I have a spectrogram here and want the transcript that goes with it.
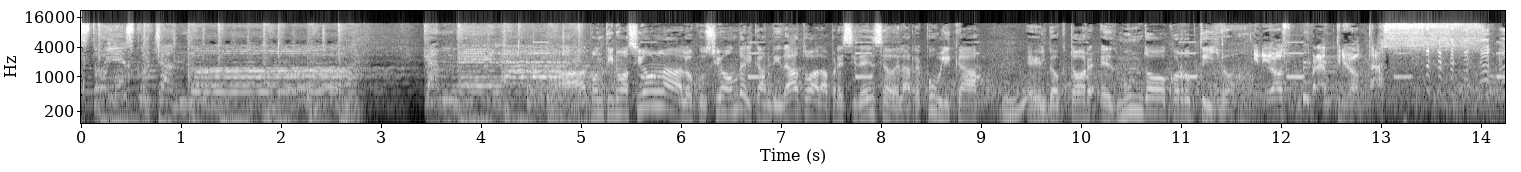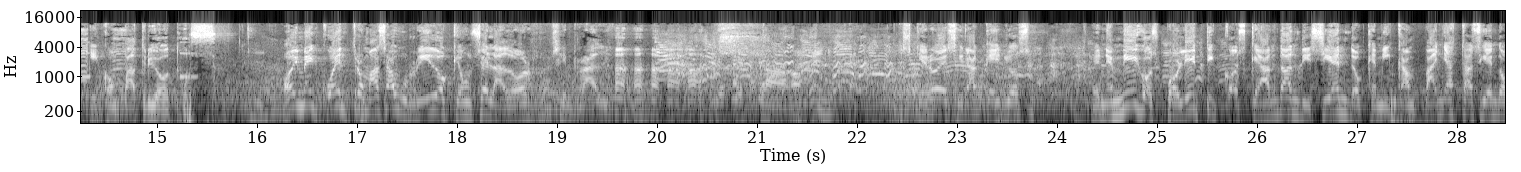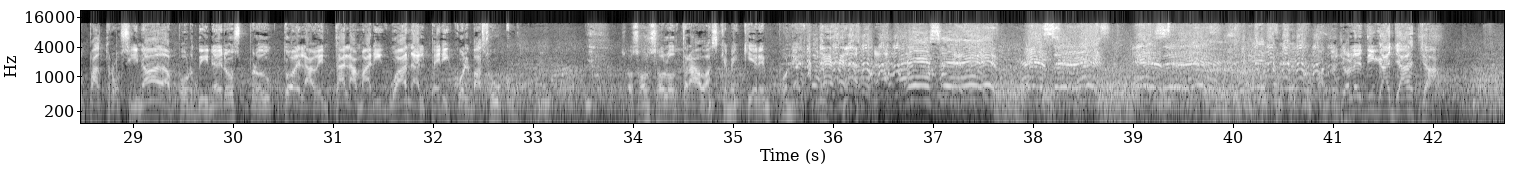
Estoy escuchando Candela. A continuación, la alocución del candidato a la presidencia de la República, el doctor Edmundo Corruptillo. Queridos patriotas y compatriotas, hoy me encuentro más aburrido que un celador sin radio. Bueno, les quiero decir a aquellos enemigos políticos que andan diciendo que mi campaña está siendo patrocinada por dineros producto de la venta de la marihuana, el perico, el bazuco. Esos son solo trabas que me quieren poner. ¡Ese es! ¡Ese es! ¡Ese es! Cuando yo les diga ya, ya.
